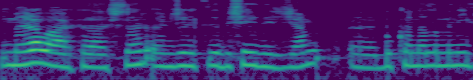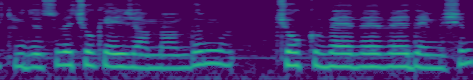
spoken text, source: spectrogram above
Merhaba arkadaşlar. Öncelikle bir şey diyeceğim. Ee, bu kanalımın ilk videosu ve çok heyecanlandım. Çok VVV demişim.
